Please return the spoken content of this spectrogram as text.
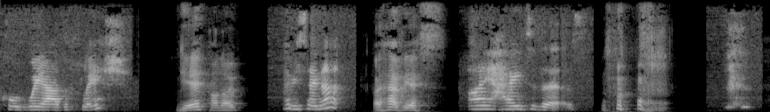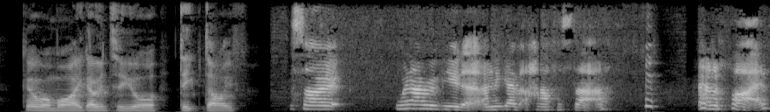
called We Are the Flesh. Yeah, I know. Have you seen it? I have, yes. I hated it. Go on, why? Go into your deep dive. So when I reviewed it, I only gave it half a star out of five,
